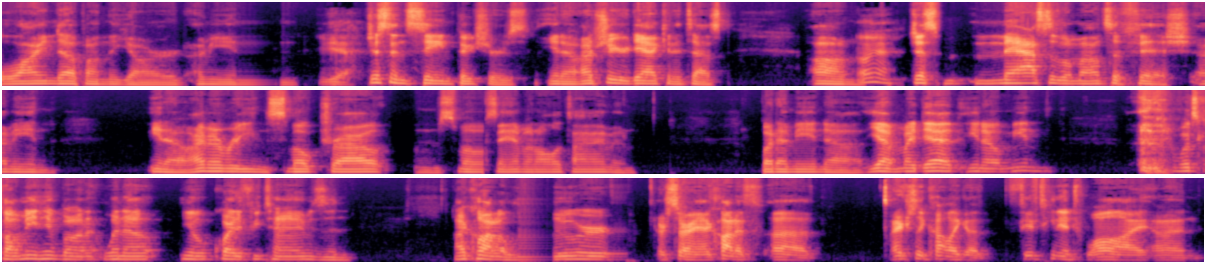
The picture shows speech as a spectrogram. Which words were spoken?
lined up on the yard. I mean, yeah. just insane pictures. You know, I'm sure your dad can attest. Um, Oh yeah. just massive amounts of fish. I mean, you know, I remember eating smoked trout and smoked salmon all the time. And, but I mean, uh, yeah, my dad, you know, me and what's called me and him went, out, you know, quite a few times. And I caught a lure, or sorry, I caught a, uh, I actually caught like a 15 inch walleye on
